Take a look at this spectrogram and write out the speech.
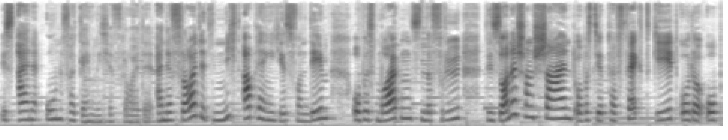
ist eine unvergängliche Freude. Eine Freude, die nicht abhängig ist von dem, ob es morgens in der Früh die Sonne schon scheint, ob es dir perfekt geht oder ob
